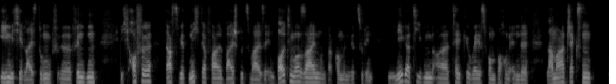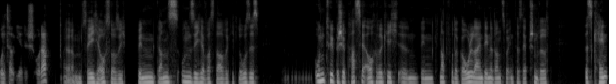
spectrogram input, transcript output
ähnliche Leistungen äh, finden. Ich hoffe, das wird nicht der Fall beispielsweise in Baltimore sein. Und da kommen wir zu den negativen äh, Takeaways vom Wochenende. Lamar Jackson unterirdisch, oder? Ähm, sehe ich auch so. Also ich bin ganz unsicher, was da wirklich los ist. Untypische Passe auch wirklich, äh, den knapp vor der Goal-Line, den er dann zur Interception wirft. Das kennt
